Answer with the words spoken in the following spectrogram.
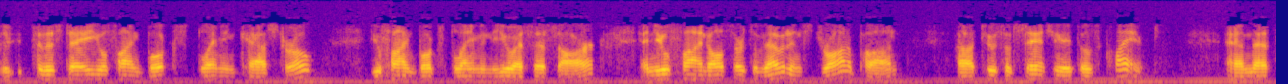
to this day, you'll find books blaming Castro. You'll find books blaming the USSR, and you'll find all sorts of evidence drawn upon uh, to substantiate those claims. And that's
